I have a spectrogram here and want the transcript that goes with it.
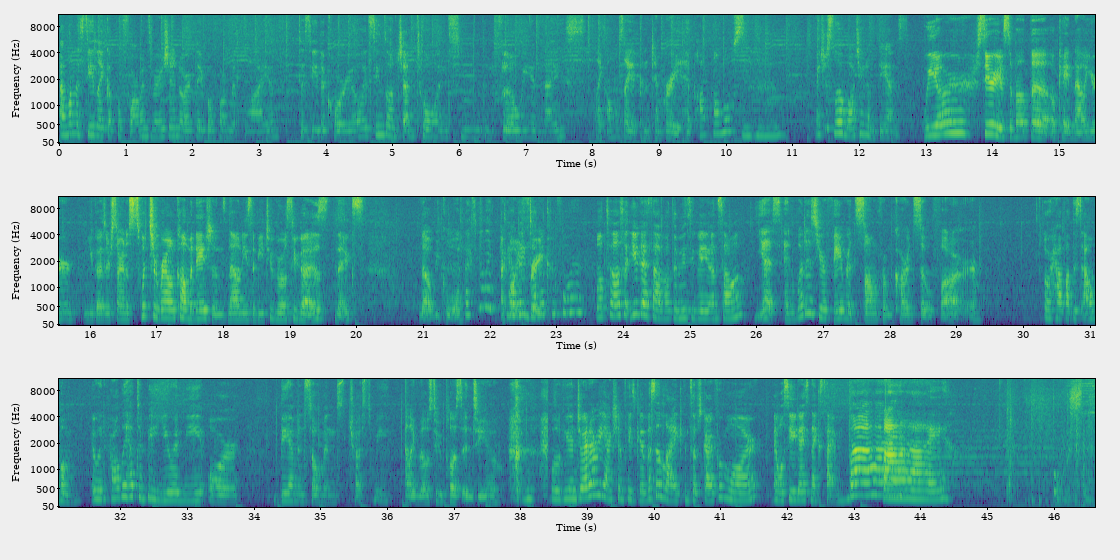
I want to see like a performance version or if they perform it live to see the choreo. It seems all gentle and smooth and flowy and nice. Like almost like a contemporary hip hop almost. Mm-hmm. I just love watching them dance. We are serious about the okay, now you're you guys are starting to switch around combinations. Now it needs to be two girls, two guys next. That would be cool. I feel like I have call you they done it before? Well, tell us what you guys thought about the music video and song. Yes, and what is your favorite song from KARD so far? Or how about this album? It would probably have to be You and Me or BM and Somin's Trust Me. I like those two plus into you. Well, if you enjoyed our reaction, please give us a like and subscribe for more. And we'll see you guys next time. Bye! Bye. Oh, snap.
